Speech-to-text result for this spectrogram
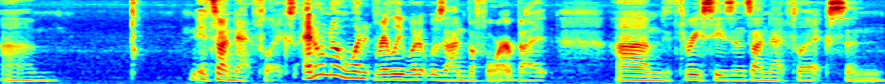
Um, it's on Netflix. I don't know what really what it was on before, but um, three seasons on Netflix and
